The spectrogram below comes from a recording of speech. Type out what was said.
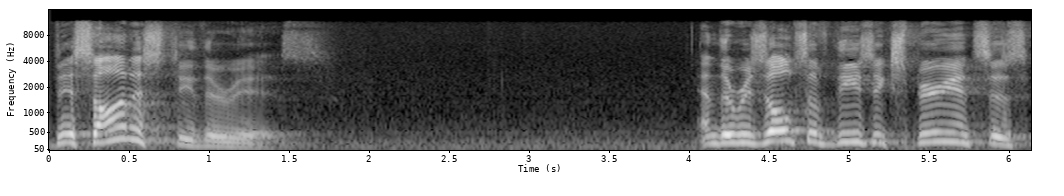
dishonesty there is. And the results of these experiences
